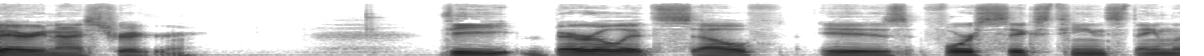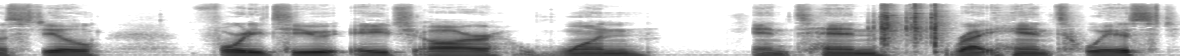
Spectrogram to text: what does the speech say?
Very nice trigger. The barrel itself is 416 stainless steel 42 HR 1 and 10 right hand twist.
